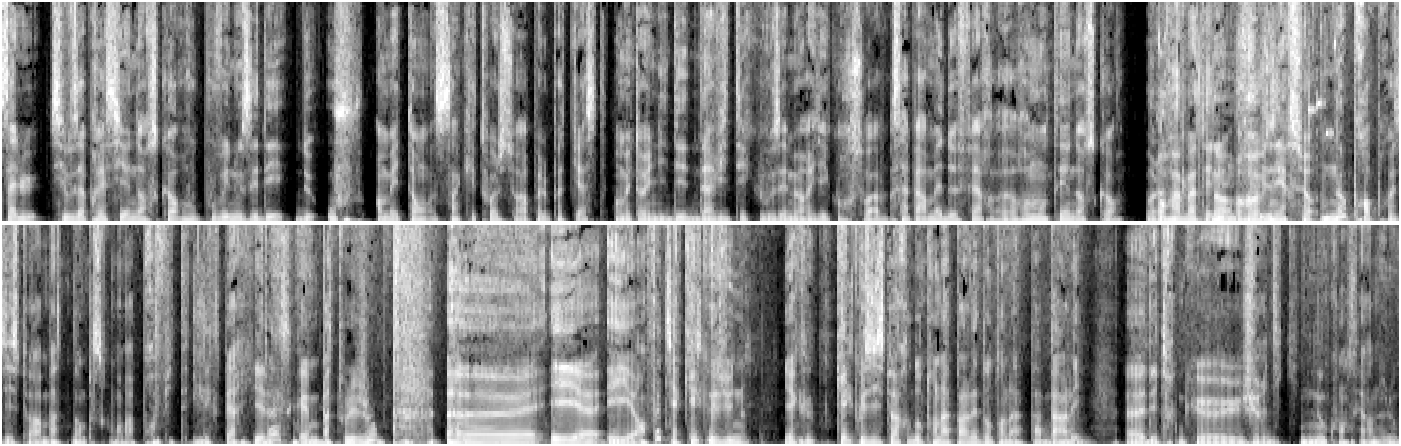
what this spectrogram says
Salut, si vous appréciez Underscore, vous pouvez nous aider de ouf en mettant 5 étoiles sur Apple Podcast, en mettant une idée d'invité que vous aimeriez qu'on reçoive. Ça permet de faire euh, remonter Underscore. On va maintenant revenir sur nos propres histoires maintenant, parce qu'on va profiter de l'expert qui est là, c'est quand même pas tous les jours. Euh, et, euh, et en fait, il y a quelques-unes, il y a que quelques histoires dont on a parlé, dont on n'a pas parlé, euh, des trucs euh, juridiques qui nous concernent nous,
